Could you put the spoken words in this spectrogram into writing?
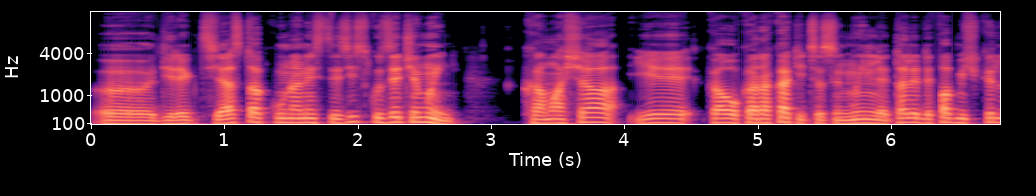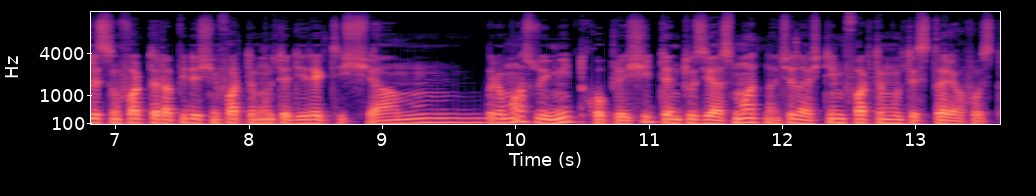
uh, direcția asta cu un anestezist cu 10 mâini. Cam așa e ca o caracatiță sunt mâinile tale, de fapt mișcările sunt foarte rapide și în foarte multe direcții și am rămas uimit, copleșit, entuziasmat în același timp, foarte multe stări au fost.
